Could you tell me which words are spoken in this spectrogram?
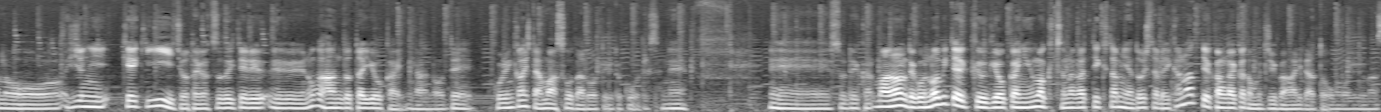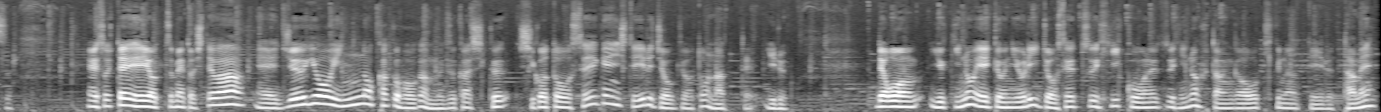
あの非常に景気いい状態が続いているのが半導体業界なので、これに関してはまあそうだろうというところですね。えー、それから、まあ、なので、伸びていく業界にうまくつながっていくためにはどうしたらいいかなという考え方も十分ありだと思います。えー、そして4つ目としては、え、従業員の確保が難しく、仕事を制限している状況となっている。で、大雪の影響により除雪費、光熱費の負担が大きくなっているため、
